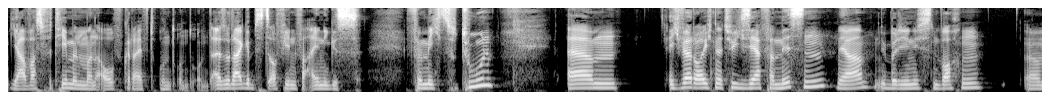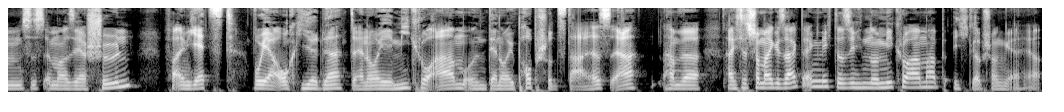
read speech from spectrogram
ja, was für Themen man aufgreift und, und, und. Also da gibt es jetzt auf jeden Fall einiges für mich zu tun. Ähm, ich werde euch natürlich sehr vermissen, ja, über die nächsten Wochen. Ähm, es ist immer sehr schön, vor allem jetzt, wo ja auch hier ne, der neue Mikroarm und der neue Popschutz da ist. Ja, haben wir, habe ich das schon mal gesagt eigentlich, dass ich einen neuen Mikroarm habe? Ich glaube schon, ja. ja.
